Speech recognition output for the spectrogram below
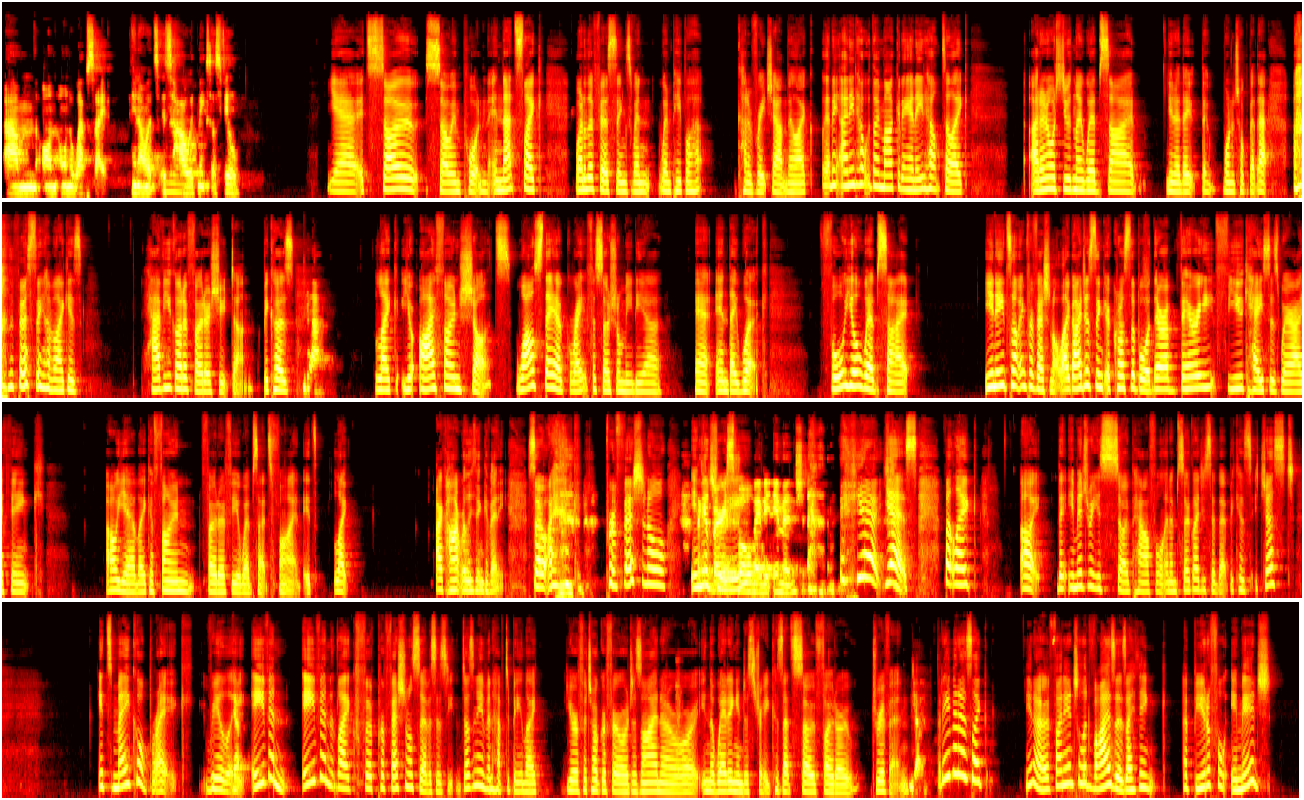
um, on on a website. You know, it's it's how it makes us feel. Yeah, it's so so important, and that's like one of the first things when when people ha- kind of reach out and they're like, I need, I need help with my marketing. I need help to like, I don't know what to do with my website. You know, they, they want to talk about that. the first thing I'm like is, have you got a photo shoot done? Because yeah. like your iPhone shots, whilst they are great for social media and, and they work, for your website, you need something professional. Like I just think across the board, there are very few cases where I think oh yeah, like a phone photo for your website's fine. It's like I can't really think of any. So I think professional imagery, like a very small maybe image. yeah, yes, but like, uh, the imagery is so powerful, and I'm so glad you said that because it just it's make or break, really. Yep. Even even like for professional services, it doesn't even have to be like you're a photographer or a designer or in the wedding industry because that's so photo driven. Yeah. But even as like, you know, financial advisors, I think a beautiful image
